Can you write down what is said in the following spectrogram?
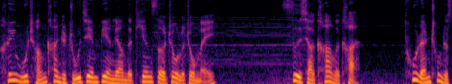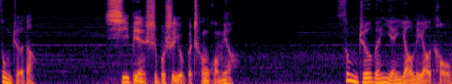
黑无常看着逐渐变亮的天色，皱了皱眉，四下看了看，突然冲着宋哲道：“西边是不是有个城隍庙？”宋哲闻言摇了摇头：“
